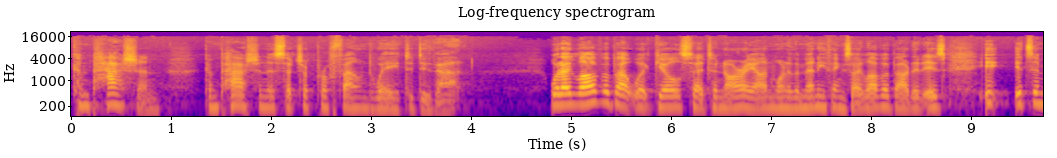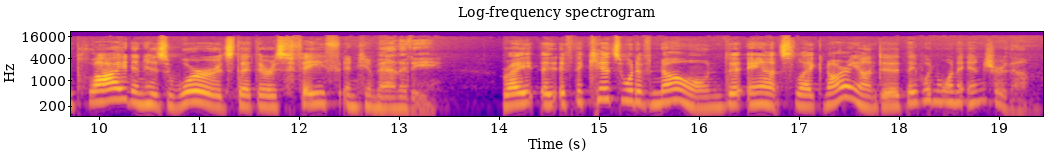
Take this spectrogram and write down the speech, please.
Compassion. Compassion is such a profound way to do that. What I love about what Gil said to Narayan, one of the many things I love about it, is it, it's implied in his words that there is faith in humanity, right? If the kids would have known the ants like Narayan did, they wouldn't want to injure them.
